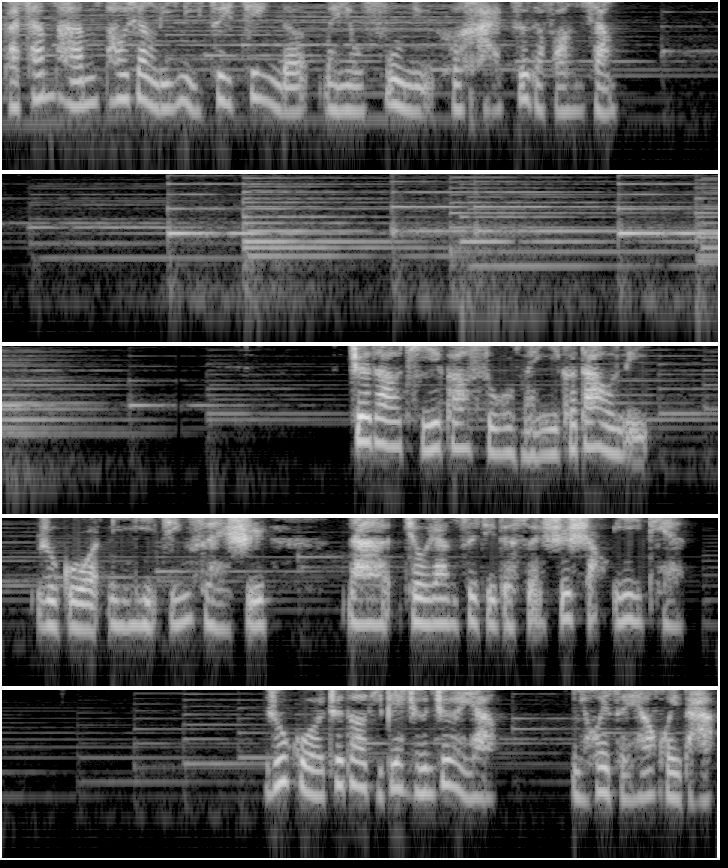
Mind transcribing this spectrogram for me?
把餐盘抛向离你最近的没有妇女和孩子的方向。这道题告诉我们一个道理：如果你已经损失，那就让自己的损失少一点。如果这道题变成这样，你会怎样回答？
